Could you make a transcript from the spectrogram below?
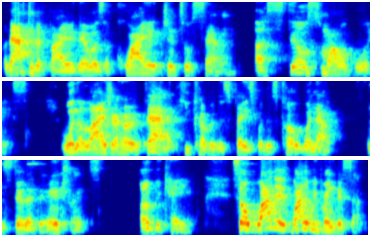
But after the fire, there was a quiet, gentle sound, a still small voice. When Elijah heard that, he covered his face with his coat, went out, and stood at the entrance of the cave. So why did why did we bring this up?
